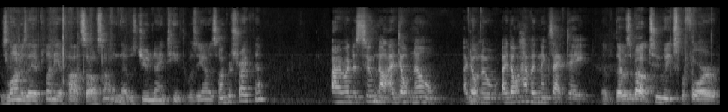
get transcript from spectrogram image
as long as they have plenty of hot sauce on him. That was June 19th. Was he on his hunger strike then? I would assume not. I don't know. I don't know. I don't have an exact date. That was about two weeks before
